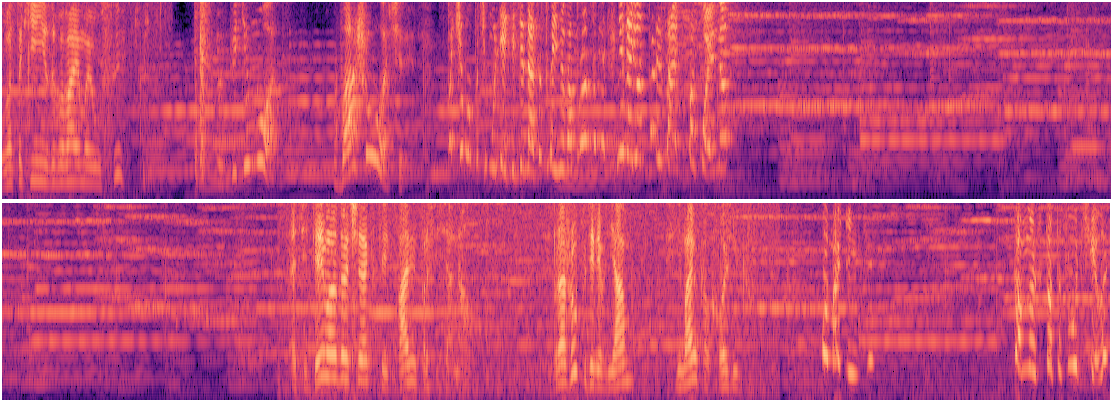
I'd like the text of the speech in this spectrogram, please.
У вас такие незабываемые усы. Бегемот, ваша очередь. Почему, почему лезете сюда со своими вопросами, не дает полежать спокойно? А теперь, молодой человек, перед вами профессионал. Брожу по деревням, снимаю колхозников. Помогите! Со мной что-то случилось.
